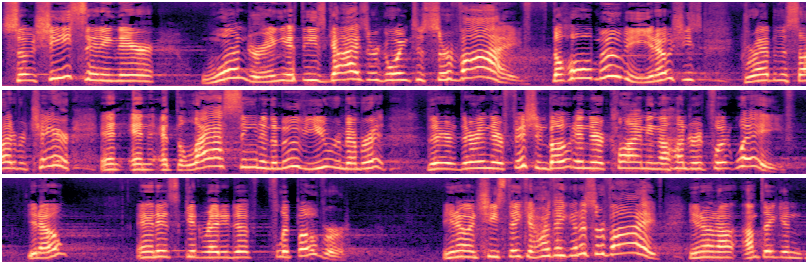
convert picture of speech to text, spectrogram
So she's sitting there wondering if these guys are going to survive the whole movie. You know, she's grabbing the side of her chair. And, and at the last scene in the movie, you remember it, they're, they're in their fishing boat and they're climbing a 100 foot wave, you know? And it's getting ready to flip over. You know, and she's thinking, are they going to survive? You know, and I, I'm thinking,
